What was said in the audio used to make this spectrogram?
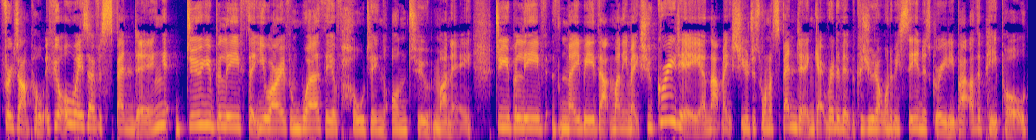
For example, if you're always overspending, do you believe that you are even worthy of holding onto money? Do you believe maybe that money makes you greedy and that makes you just want to spend it and get rid of it because you don't want to be seen as greedy by other people?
